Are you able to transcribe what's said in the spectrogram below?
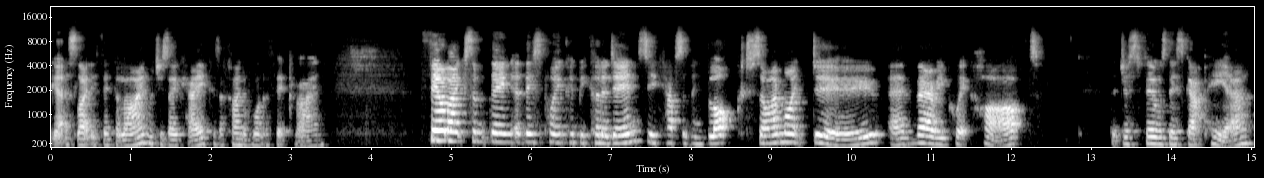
get a slightly thicker line, which is okay because I kind of want a thick line. Feel like something at this point could be coloured in, so you have something blocked. So I might do a very quick heart that just fills this gap here,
